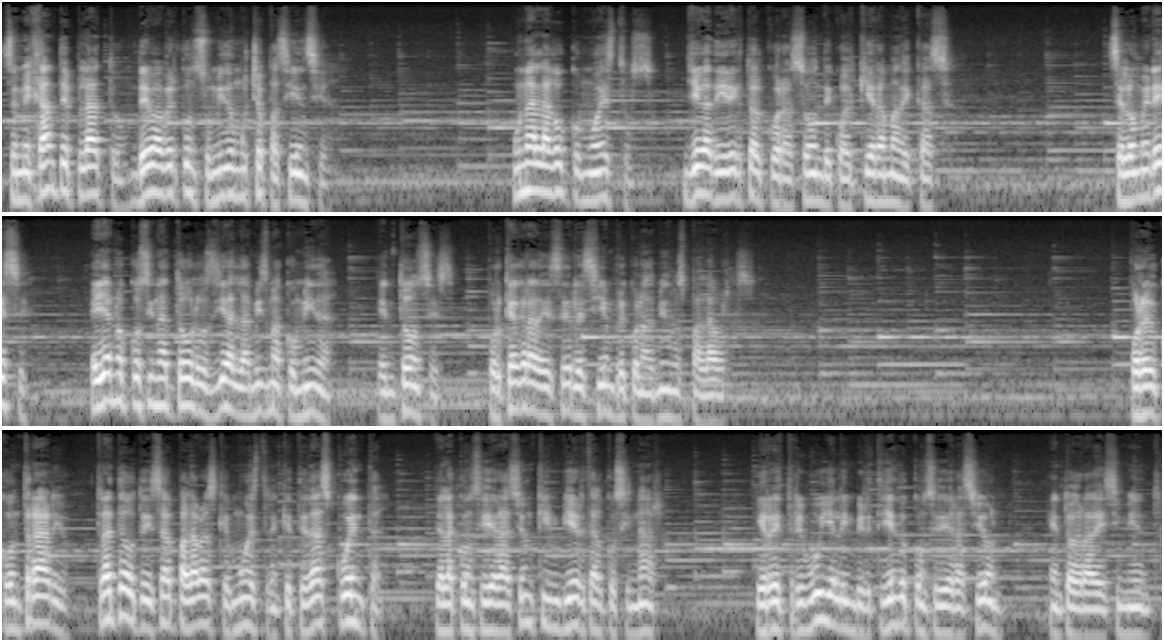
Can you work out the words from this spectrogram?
Semejante plato debe haber consumido mucha paciencia. Un halago como estos, llega directo al corazón de cualquier ama de casa. Se lo merece. Ella no cocina todos los días la misma comida. Entonces, ¿por qué agradecerle siempre con las mismas palabras? Por el contrario, trata de utilizar palabras que muestren que te das cuenta de la consideración que invierte al cocinar y retribúyele invirtiendo consideración en tu agradecimiento.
